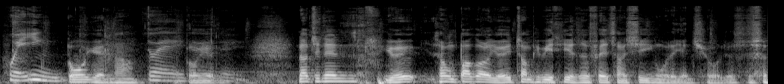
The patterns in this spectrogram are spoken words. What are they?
回应，嗯、多元啊，对，多元。对，那今天有一他们报告了有一张 PPT 也是非常吸引我的眼球，就是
